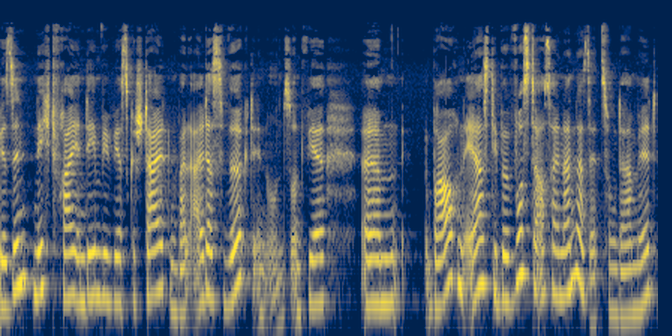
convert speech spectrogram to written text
wir sind nicht frei in dem, wie wir es gestalten, weil all das wirkt in uns. Und wir ähm, brauchen erst die bewusste Auseinandersetzung damit,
